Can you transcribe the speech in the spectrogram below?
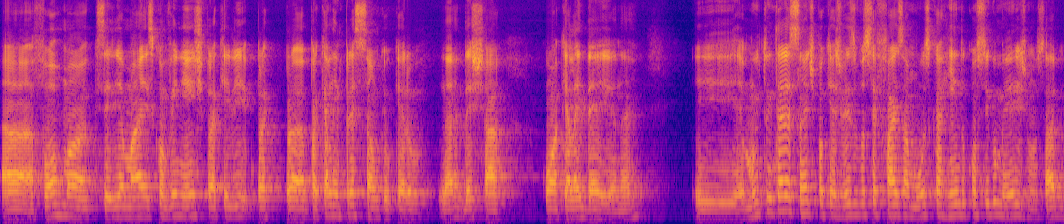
A forma que seria mais conveniente para aquela impressão que eu quero né, deixar com aquela ideia, né? E é muito interessante porque às vezes você faz a música rindo consigo mesmo, sabe?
